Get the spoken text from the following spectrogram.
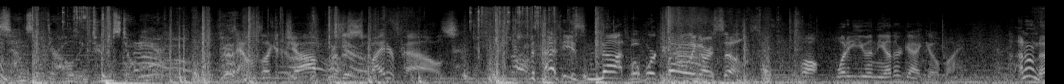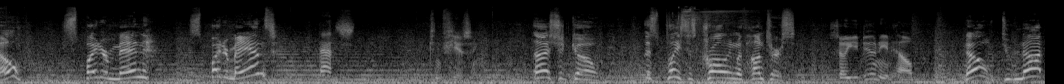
Sounds like they're holding Tombstone here. Sounds like a job for the Spider Pals. That is not what we're calling ourselves! Well, what do you and the other guy go by? I don't know. Spider-Men? Spider-Mans? That's... confusing. I should go. This place is crawling with hunters. So you do need help? No, do not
